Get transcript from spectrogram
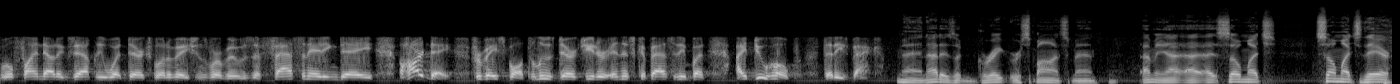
we'll find out exactly what Derek's motivations were. But it was a fascinating day, a hard day for baseball to lose Derek Jeter in this capacity. But I do hope that he's back. Man, that is a great response, man. I mean, I, I, so much so much there.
